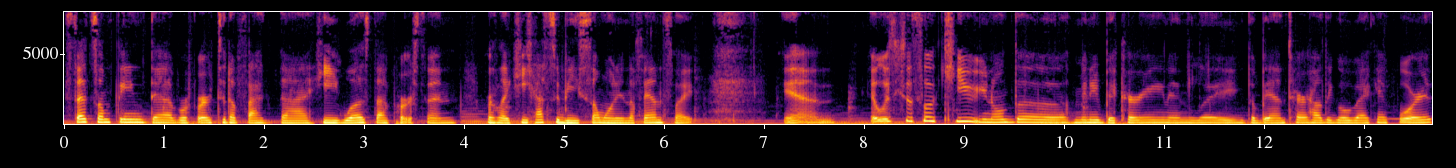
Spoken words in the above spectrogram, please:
said something that referred to the fact that he was that person or like he has to be someone in the fan site. And it was just so cute, you know, the mini bickering and like the banter, how they go back and forth.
